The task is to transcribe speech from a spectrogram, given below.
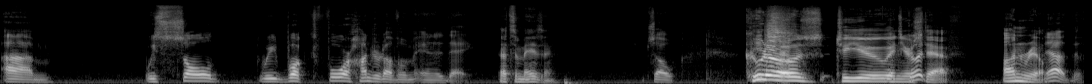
Um, we sold, we booked 400 of them in a day. that's amazing So kudos to you and your good. staff Unreal. Yeah, th-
